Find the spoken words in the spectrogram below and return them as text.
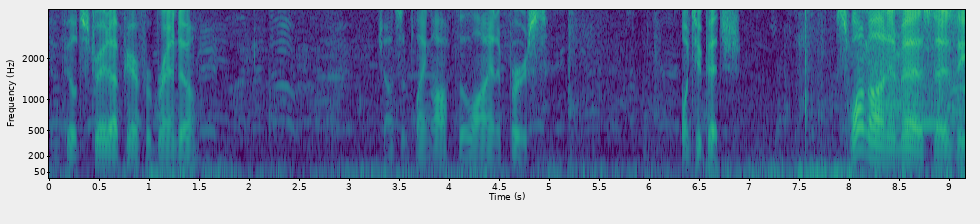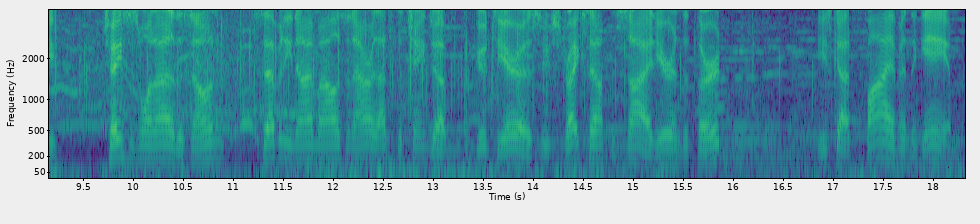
Infield straight up here for Brando. Johnson playing off the line at first. One two pitch. Swung on and missed as he chases one out of the zone. 79 miles an hour. That's the changeup from Gutierrez, who strikes out the side here in the third. He's got five in the game,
